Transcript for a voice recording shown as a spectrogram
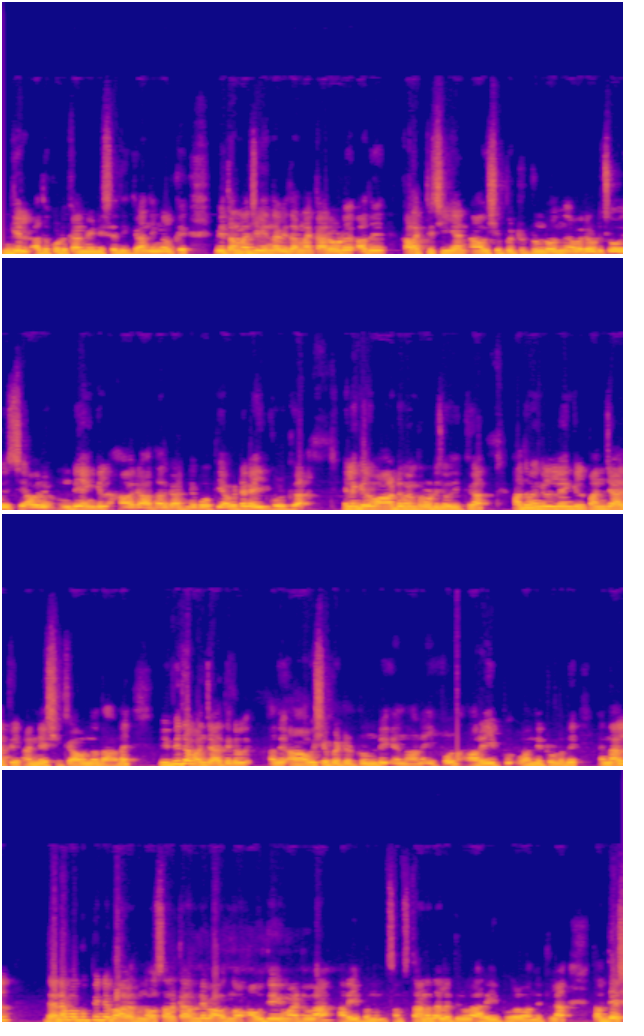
എങ്കിൽ അത് കൊടുക്കാൻ വേണ്ടി ശ്രദ്ധിക്കുക. നിങ്ങൾക്ക് വിതരണം ചെയ്യുന്ന വിതരണക്കാരോട് അത് കളക്ട് ചെയ്യാൻ ആവശ്യപ്പെട്ടിട്ടുണ്ടോ എന്ന് അവരോട് ചോദിച്ച് അവർ ഉണ്ട് എങ്കിൽ ആ ഒരു ആധാർ കാർഡിന്റെ കോപ്പി അവരുടെ കയ്യിൽ കൊടുക്കുക. അല്ലെങ്കിൽ വാർഡ് മെമ്പറോട് ചോദിക്കുക. അതുമല്ലെങ്കിൽ പഞ്ചായത്തിൽ അന്വേഷിക്കാവുന്നതാണ്. വിവിധ പഞ്ചായത്തുകൾ അത് ആവശ്യപ്പെട്ടിട്ടുണ്ട് എന്നാണ് ഇപ്പോൾ അറിയിപ്പ് വന്നിട്ടുള്ളത്. എന്നാൽ ധനവകുപ്പിന്റെ ഭാഗത്തുനിന്നോ സർക്കാരിന്റെ ഭാഗത്തുനിന്നോ ഔദ്യോഗികമായിട്ടുള്ള അറിയിപ്പൊന്നും സംസ്ഥാന തലത്തിലുള്ള അറിയിപ്പുകൾ വന്നിട്ടില്ല. തദ്ദേശ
